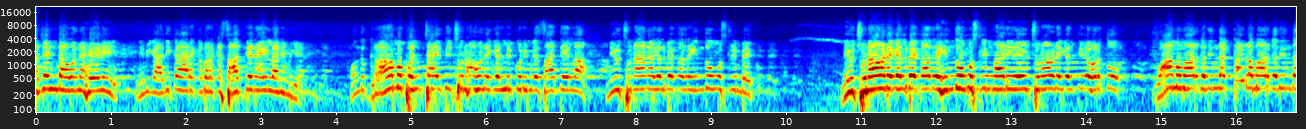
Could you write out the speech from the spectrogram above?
ಅಜೆಂಡಾವನ್ನ ಹೇಳಿ ನಿಮಗೆ ಅಧಿಕಾರಕ್ಕೆ ಬರಕ್ಕೆ ಸಾಧ್ಯನೇ ಇಲ್ಲ ನಿಮಗೆ. ಒಂದು ಗ್ರಾಮ ಪಂಚಾಯತಿ ಚುನಾವಣೆ ಗೆಲ್ಲಕ್ಕೂ ನಿಮಗೆ ಸಾಧ್ಯ ಇಲ್ಲ. ನೀವು ಚುನಾವಣೆ ಗೆಲ್ಲಬೇಕಾದ್ರೆ ಹಿಂದೂ, ಮುಸ್ಲಿಂ ಬೇಕು. ನೀವು ಚುನಾವಣೆ ಗೆಲ್ಬೇಕಾದ್ರೆ ಹಿಂದೂ ಮುಸ್ಲಿಂ ಮಾಡಿ, ನೀವು ಚುನಾವಣೆ ಗೆಲ್ತೀರಿ ಹೊರತು ವಾಮ ಮಾರ್ಗದಿಂದ, ಕಳ್ಳ ಮಾರ್ಗದಿಂದ,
